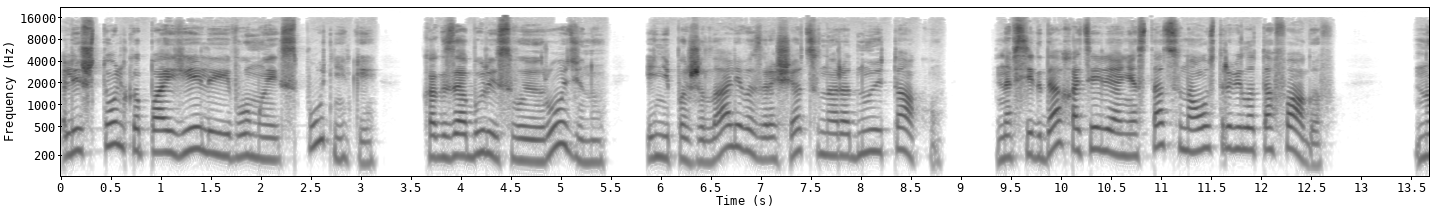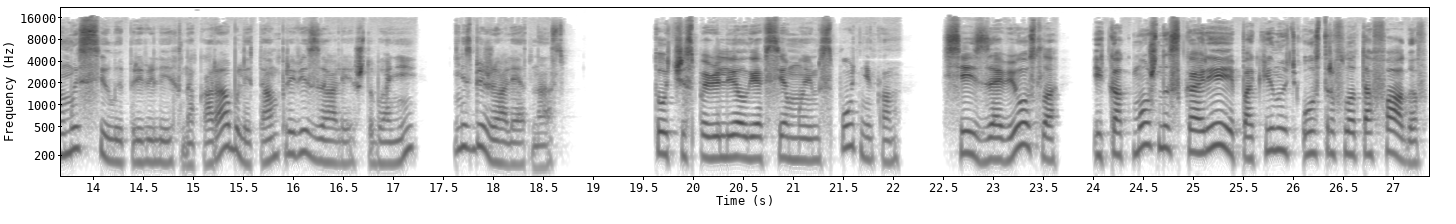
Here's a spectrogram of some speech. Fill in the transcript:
Лишь только поели его мои спутники, как забыли свою родину и не пожелали возвращаться на родную Итаку. Навсегда хотели они остаться на острове Лотофагов, но мы с силой привели их на корабль и там привязали, чтобы они не сбежали от нас. Тотчас повелел я всем моим спутникам сесть за весла и как можно скорее покинуть остров Лотофагов.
